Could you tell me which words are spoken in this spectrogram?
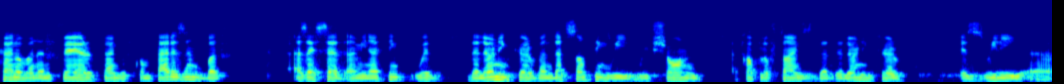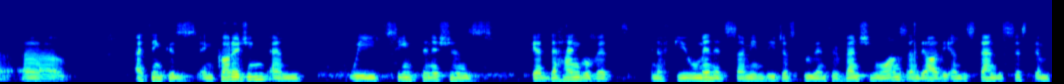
kind of an unfair kind of comparison but as i said i mean i think with the learning curve and that's something we we've shown a couple of times that the learning curve is really uh, uh i think is encouraging and we've seen clinicians get the hang of it in a few minutes. I mean, they just do the intervention ones and they are, they understand the system,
